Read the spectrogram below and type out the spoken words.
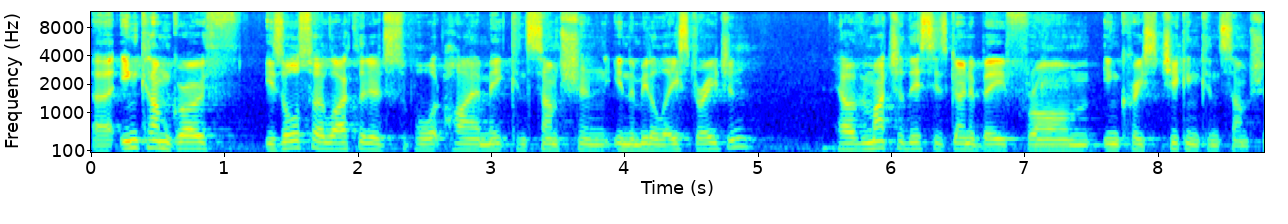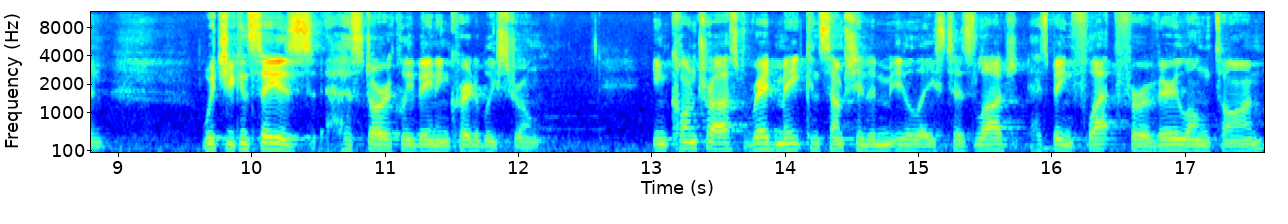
Uh, income growth is also likely to support higher meat consumption in the Middle East region. However, much of this is going to be from increased chicken consumption, which you can see has historically been incredibly strong. In contrast, red meat consumption in the Middle East has, large, has been flat for a very long time,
